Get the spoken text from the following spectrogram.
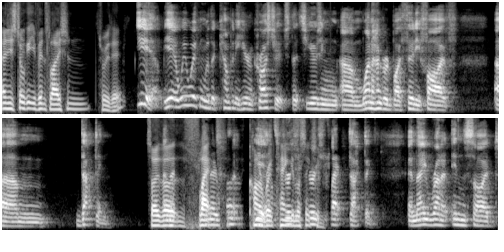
And you still get your ventilation through there? Yeah, yeah, we're working with a company here in Christchurch that's using um, 100 by 35 um, ducting. So the, flat, And they run it- kind of rectangular very, very flat ducting. And they run it inside,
